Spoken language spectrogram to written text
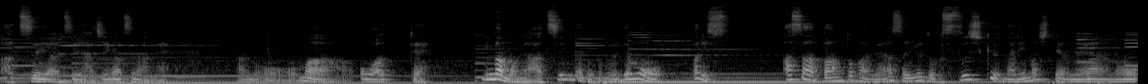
暑い暑い8月がねあのまあ終わって今もね暑いんだけども、ね、でもやっぱり朝晩とかね朝夕とか涼しくなりましたよね。あの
